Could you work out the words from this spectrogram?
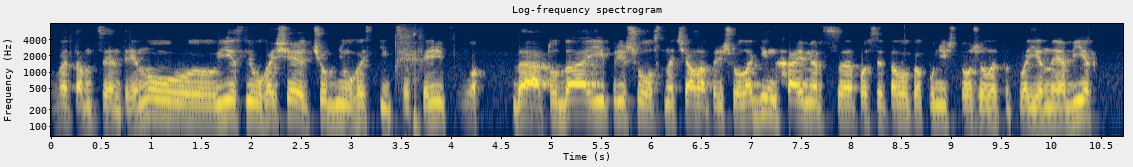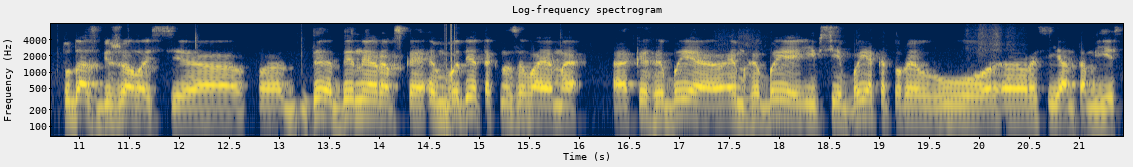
в этом центре. Ну, если угощают, бы не угоститься. Скорее всего, да, туда и пришел. Сначала пришел один Хаймерс после того, как уничтожил этот военный объект. Туда сбежалась э, ДНРовская МВД, так называемая, э, КГБ, МГБ и все Б, которые у э, россиян там есть.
